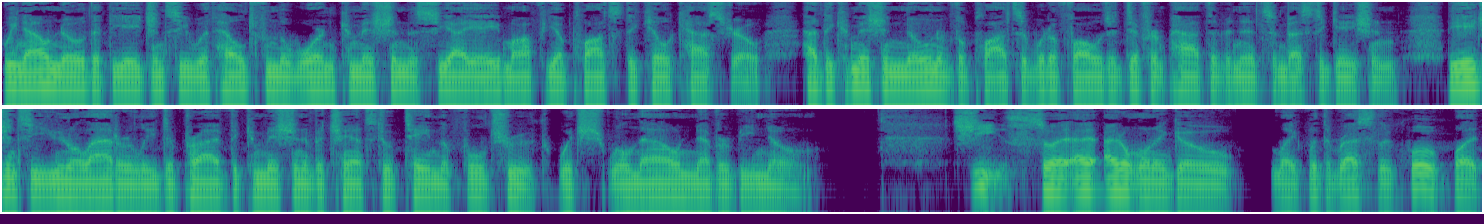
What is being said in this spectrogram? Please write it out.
We now know that the agency withheld from the Warren Commission the CIA mafia plots to kill Castro. Had the commission known of the plots, it would have followed a different path in its investigation. The agency unilaterally deprived the commission of a chance to obtain the full truth, which will now never be known. Jeez. So I, I don't want to go like with the rest of the quote, but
